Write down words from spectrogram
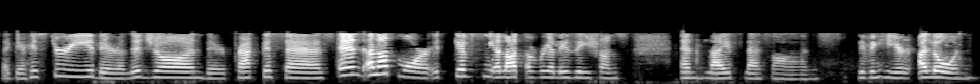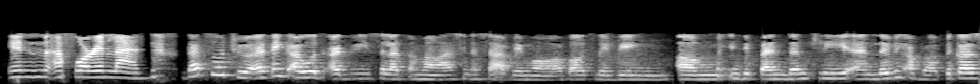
like their history, their religion, their practices, and a lot more. It gives me a lot of realizations and life lessons living here alone in a foreign land. That's so true. I think I would agree sa lahat ng mga sinasabi mo about living um, independently and living abroad because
